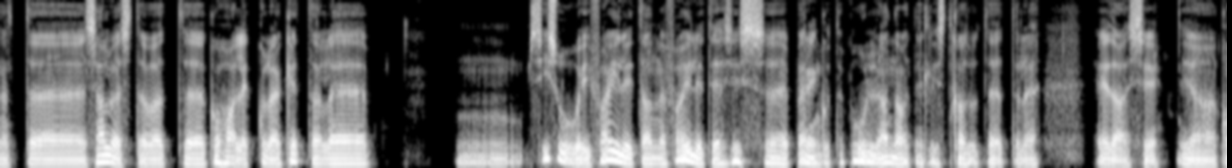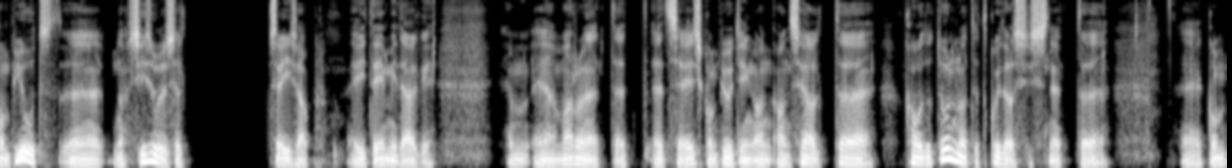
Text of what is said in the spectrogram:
nad äh, salvestavad äh, kohalikule kettale mm, sisu või failid, andmefailid ja siis äh, päringute puhul annavad need lihtsalt kasutajatele edasi ja compute noh, sisuliselt seisab, ei tee midagi. ja, ma arvan, et, et, et see edge computing on, on sealt kaudu tulnud, et kuidas siis need kom-,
